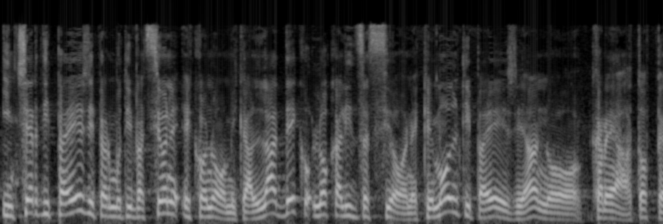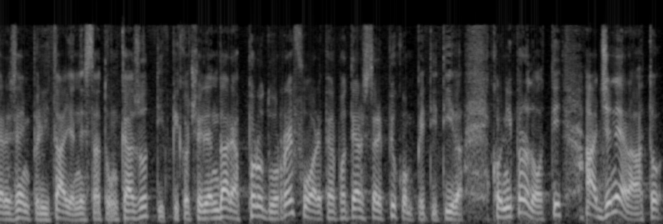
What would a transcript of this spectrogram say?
in certi paesi per motivazione economica, la delocalizzazione che molti paesi hanno creato, per esempio l'Italia ne è stato un caso tipico, cioè di andare a produrre fuori per poter essere più competitiva con i prodotti, ha generato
